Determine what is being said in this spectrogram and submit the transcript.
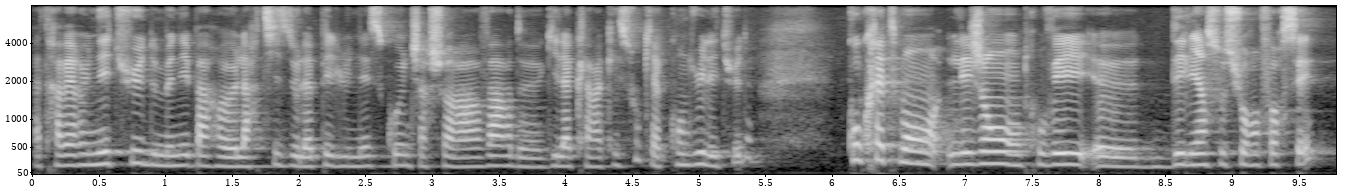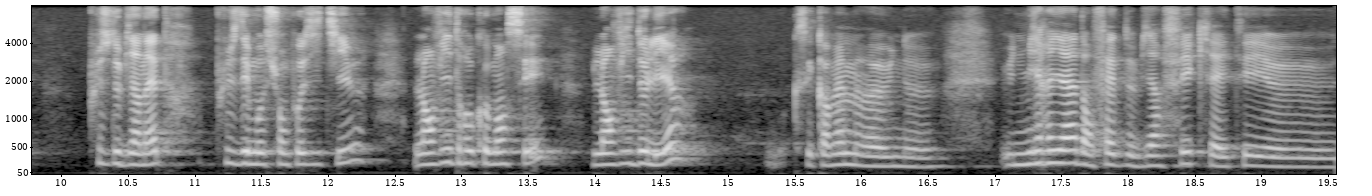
à travers une étude menée par l'artiste de la paix de l'UNESCO, une chercheure à Harvard, Gila Clarakessou, qui a conduit l'étude. Concrètement, les gens ont trouvé des liens sociaux renforcés, plus de bien-être, plus d'émotions positives, l'envie de recommencer, l'envie de lire. C'est quand même euh, une, une, myriade en fait de bienfaits qui a été euh,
